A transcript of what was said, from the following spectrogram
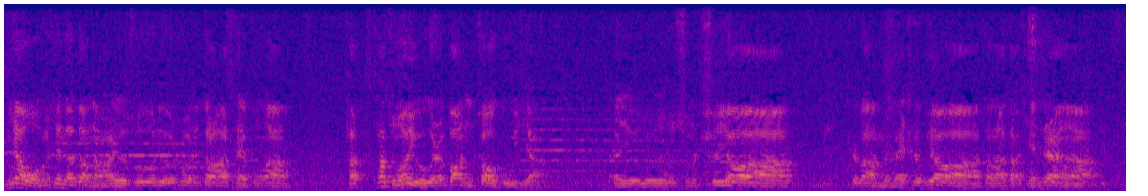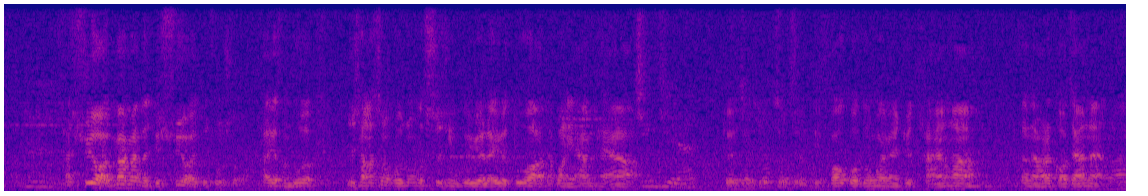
你像我们现在到哪儿，有时候，比如说你到哪儿采风啊，他他总要有个人帮你照顾一下，呃，有有有什么吃药啊，是吧？买买车票啊，到哪打前站啊，他需要慢慢的就需要一个助手。还有很多日常生活中的事情会越来越多啊，他帮你安排啊。经纪人。对对对对对对，包括跟外面去谈啊，在哪儿搞展览啊，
